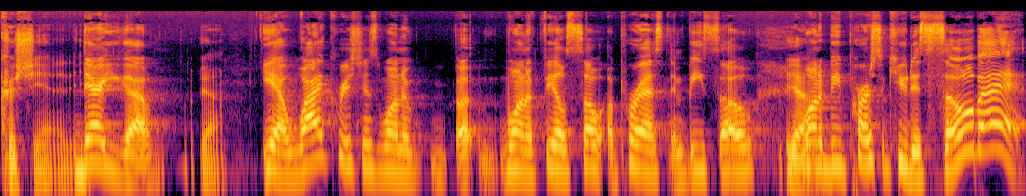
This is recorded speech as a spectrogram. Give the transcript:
Christianity. There you go. Yeah. Yeah, white Christians want to uh, want to feel so oppressed and be so Yeah. want to be persecuted so bad.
